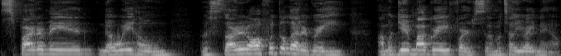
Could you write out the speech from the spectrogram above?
Spider-Man: No Way Home. Let's start it off with the letter grade. I'm gonna give my grade first. I'm gonna tell you right now.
